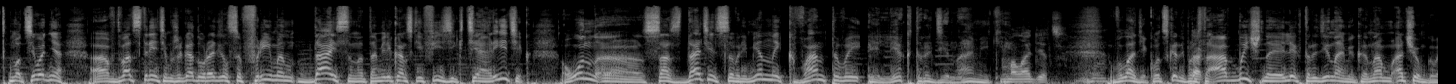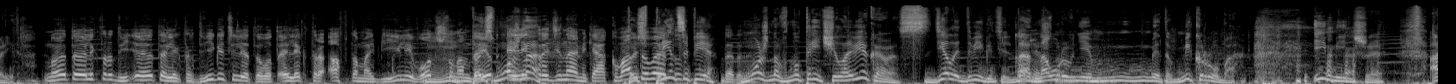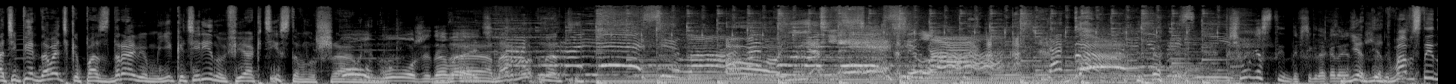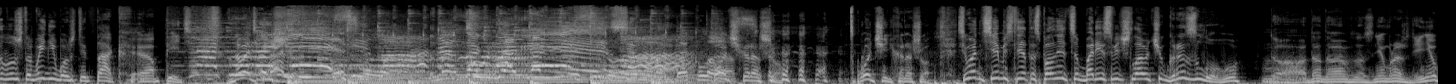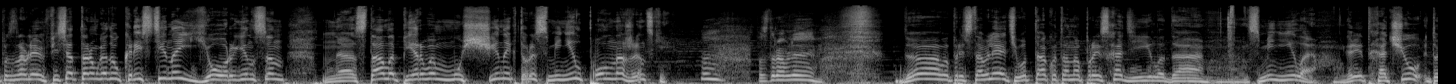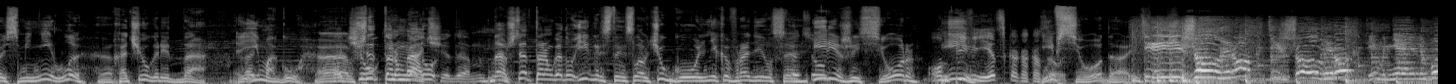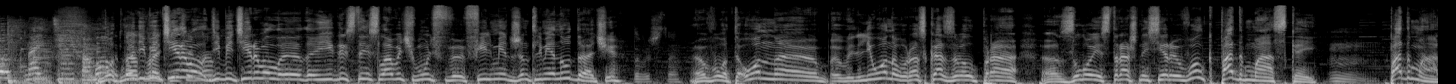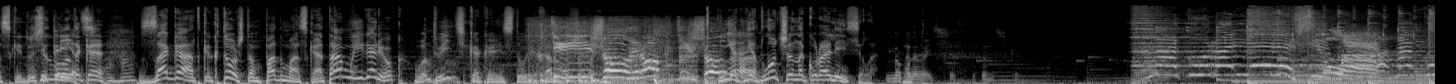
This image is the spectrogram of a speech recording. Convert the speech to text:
Вот сегодня э, в 23-м же году родился Фримен Дайсон, это американский физик-теоретик. Он э, создатель современной квантовой электродинамики. Молодец. Владик, вот скажи просто, обычная электродинамика нам о чем говорит? Но это, электродви- это электродвигатели, это вот электроавтомобили, вот что нам То дает можно- электродинамика. А То есть, квантовая... в это- принципе, Да-да-да. можно внутри человека сделать двигатель, да, Конечно. на уровне м, этого микроба и меньше. А теперь давайте-ка поздравим Екатерину Феоктистовну О, Шаврину. боже, Да, давайте. народно. Весело, О, yes! весело, Да! Почему мне стыдно всегда, когда я Нет, нет, вам песню? стыдно, потому что вы не можете так э, петь. Давайте-ка еще. Весело. Очень хорошо. Очень хорошо. Сегодня 70 лет исполняется Борису Вячеславовичу Грызлову. Да, да, да. С днем рождения его поздравляем. В 52 году Кристина Йоргенсен э, стала первым мужчиной, который сменил пол на женский. Поздравляем. Да, вы представляете, вот так вот оно происходило, да. Сменила. Говорит, хочу, то есть сменил, хочу, говорит, да. И могу. Э, Хочу в 62 году, иначе, да. Мгм. да, в 62 году Игорь Станиславович Угольников родился. Кстати, и режиссер. Он и, певец, как И оказалось. все, да. и Тяжелый рок, тяжелый рок, ты мне любовь найти помог. Вот, но Это дебютировал, дебютировал э, да, Игорь Станиславович в мульт- в фильме «Джентльмены удачи». Да вы что? Вот, он э, Леонову рассказывал про э, злой и страшный серый волк под маской. Под маской. То есть это была Хитрец. такая загадка, кто ж там под маской. А там Игорек. Вот видите, какая история хорошая. Тяжелый рок, тяжелый Нет, нет, лучше накуролесила. Ну-ка, давайте сейчас, секундочку. Накуролесила, накуролесила.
